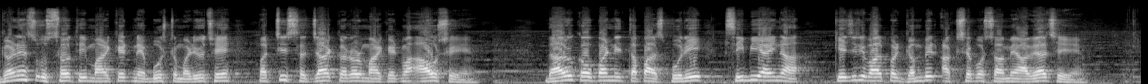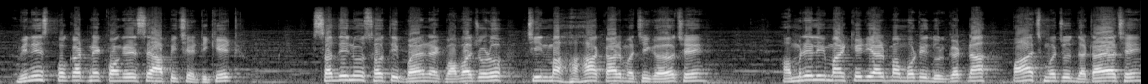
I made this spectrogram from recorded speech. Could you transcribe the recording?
ગણેશ ઉત્સવથી માર્કેટને બૂસ્ટ મળ્યું છે. પચીસ હજાર કરોડ માર્કેટમાં આવશે. દારૂ કૌભાંડની તપાસ પૂરી. સીબીઆઈના કેજરીવાલ પર ગંભીર આક્ષેપો સામે આવ્યા છે. વિનેશ ફોગાટને કોંગ્રેસે આપી છે ટિકિટ. સદીનું સૌથી ભયાનક વાવાઝોડું ચીનમાં હાહાકાર મચી ગયો છે. અમરેલી માર્કેટયાર્ડમાં મોટી દુર્ઘટના, પાંચ મજૂર દટાયા છે.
